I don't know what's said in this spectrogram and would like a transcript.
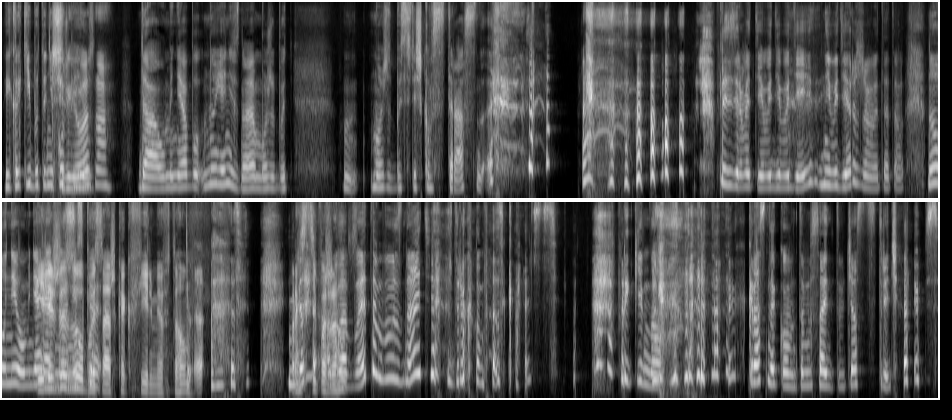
И какие бы ты ни купил. Серьезно? Да, у меня был, ну, я не знаю, может быть, может быть, слишком страстно. Презервативы не, выде... не выдерживают этого. Ну, не, у меня Или же зубы, несколько... Саш, как в фильме в том. Прости, пожалуйста. Об этом вы узнаете в другом подкасте. Про кино. Красная комната. Мы с Аней там часто встречаемся.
